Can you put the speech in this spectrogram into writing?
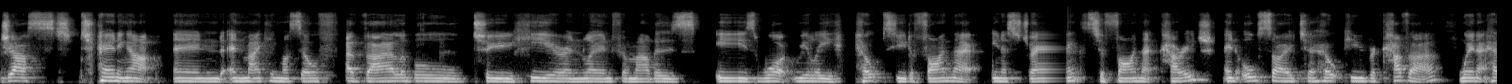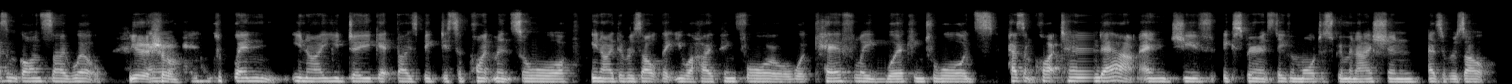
just turning up and and making myself available to hear and learn from others is what really helps you to find that inner strength to find that courage and also to help you recover when it hasn't gone so well yeah and sure when you know you do get those big disappointments or you know the result that you were hoping for or were carefully working towards hasn't quite turned out and you've experienced even more discrimination as a result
